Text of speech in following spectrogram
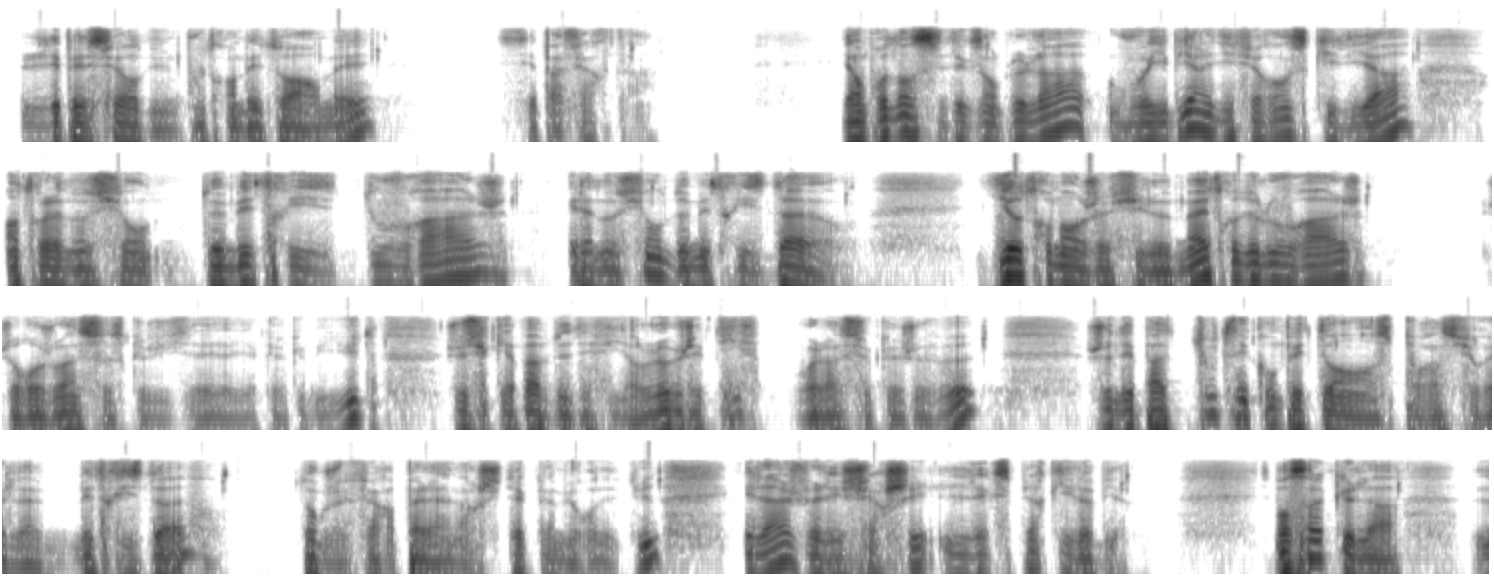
l'épaisseur d'une poutre en béton armé? C'est pas certain. Et en prenant cet exemple-là, vous voyez bien la différence qu'il y a entre la notion de maîtrise d'ouvrage et la notion de maîtrise d'heure. Dit autrement, je suis le maître de l'ouvrage, je rejoins ce que je disais il y a quelques minutes, je suis capable de définir l'objectif, voilà ce que je veux. Je n'ai pas toutes les compétences pour assurer la maîtrise d'œuvre, donc je vais faire appel à un architecte, à un bureau d'études, et là je vais aller chercher l'expert qui va bien. C'est pour ça que là,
